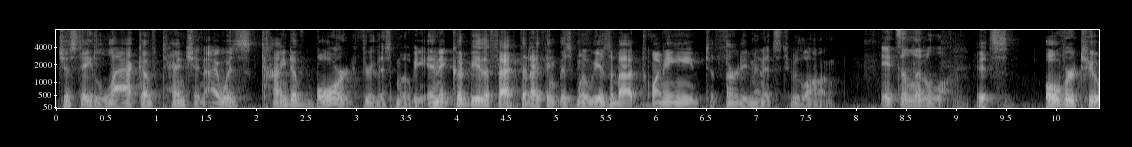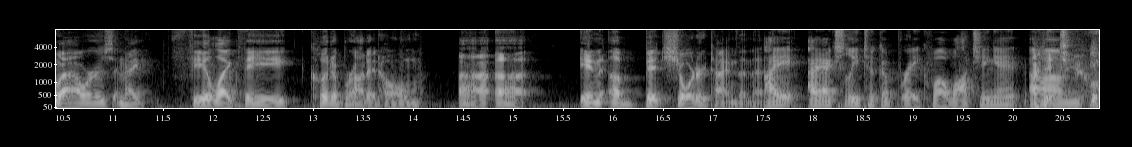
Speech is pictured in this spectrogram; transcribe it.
just a lack of tension. I was kind of bored through this movie, and it could be the fact that I think this movie is about 20 to 30 minutes too long. It's a little long. It's over two hours, and I feel like they could have brought it home uh, uh, in a bit shorter time than that. I I actually took a break while watching it. I Um, did too.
